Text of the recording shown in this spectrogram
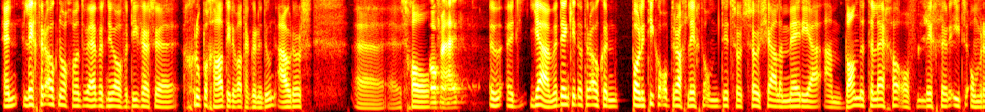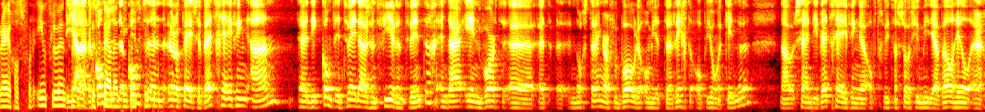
En ligt er ook nog, want we hebben het nu over diverse groepen gehad die er wat aan kunnen doen. Ouders, uh, school. Overheid. ja, maar denk je dat er ook een politieke opdracht ligt om dit soort sociale media aan banden te leggen? Of ligt er iets om regels voor influencers ja, te komt, stellen? Er komt een Europese wetgeving aan. Uh, die komt in 2024 en daarin wordt het nog strenger verboden om je te richten op jonge kinderen. Nou zijn die wetgevingen op het gebied van social media wel heel erg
